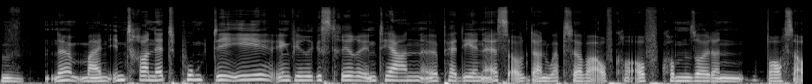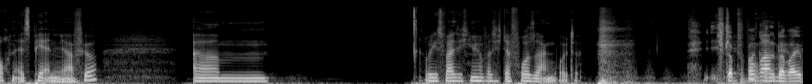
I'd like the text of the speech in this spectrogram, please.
ne, mein intranet.de irgendwie registriere intern äh, per DNS und dann Webserver auf, aufkommen soll, dann brauchst du auch einen SPN Mhm. dafür. Ähm, aber jetzt weiß ich nicht mehr, was ich davor sagen wollte. ich glaube, wir waren gerade dabei,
